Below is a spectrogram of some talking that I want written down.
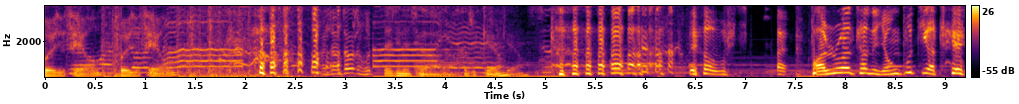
보여주세요. 보여주세요. 세진이 제가 사줄게요. 야, 우리 발로란트 하는 영포티 같아.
